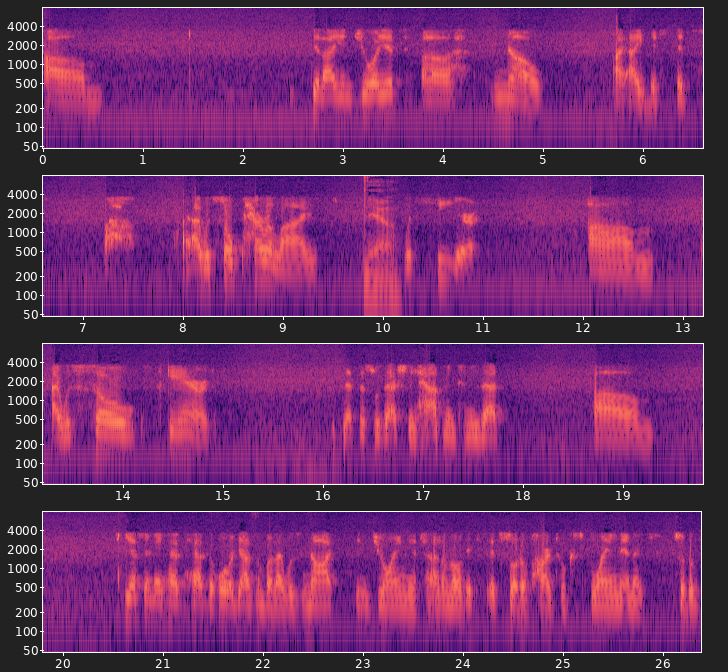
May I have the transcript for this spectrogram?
Um, did I enjoy it? Uh, no. I, I it's it's. Uh, I was so paralyzed. Yeah. With fear. Um, I was so scared that this was actually happening to me that um, yes, I may have had the orgasm, but I was not enjoying it. I don't know. It's it's sort of hard to explain in a sort of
